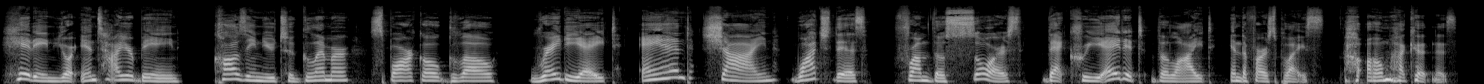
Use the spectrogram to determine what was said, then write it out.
hitting your entire being, causing you to glimmer, sparkle, glow, radiate, and shine. Watch this from the source that created the light in the first place. Oh my goodness.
